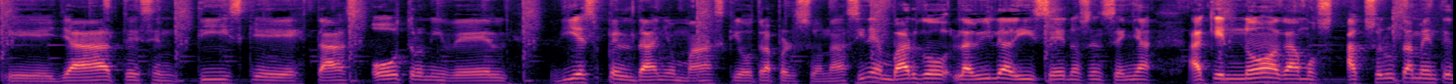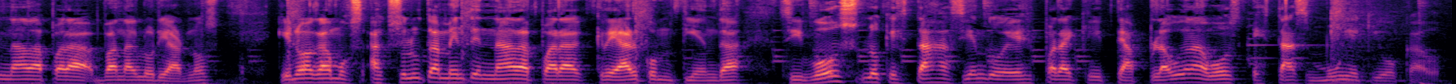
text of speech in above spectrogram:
que ya te sentís que estás otro nivel, 10 peldaños más que otra persona. Sin embargo, la Biblia dice, nos enseña a que no hagamos absolutamente nada para vanagloriarnos, que no hagamos absolutamente nada para crear contienda. Si vos lo que estás haciendo es para que te aplaudan a vos, estás muy equivocado.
